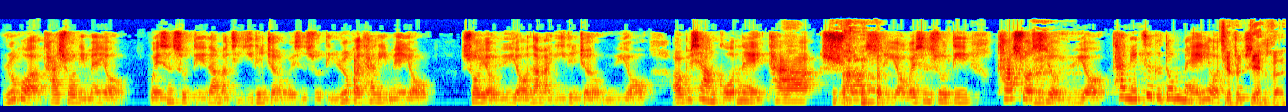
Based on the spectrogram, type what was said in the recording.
如果他说里面有维生素 D，那么一定就有维生素 D。如果它里面有说有鱼油，那么一定就有鱼油，而不像国内他说是有维生素 D，他说是有鱼油，他连这个都没有，就是淀粉，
